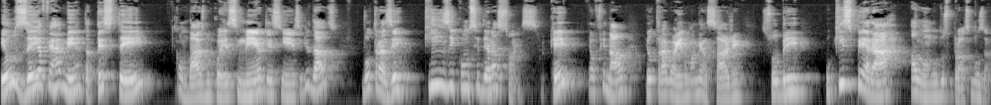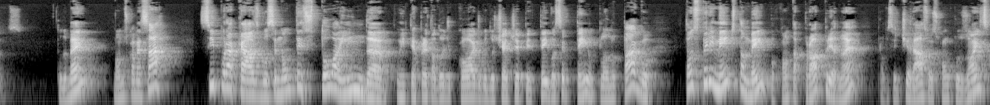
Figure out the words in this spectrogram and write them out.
Eu usei a ferramenta, testei, com base no conhecimento em ciência de dados, vou trazer 15 considerações, ok? E ao final eu trago ainda uma mensagem sobre o que esperar ao longo dos próximos anos. Tudo bem? Vamos começar? Se por acaso você não testou ainda o interpretador de código do ChatGPT e você tem o plano pago, então experimente também por conta própria, não é? Para você tirar suas conclusões.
